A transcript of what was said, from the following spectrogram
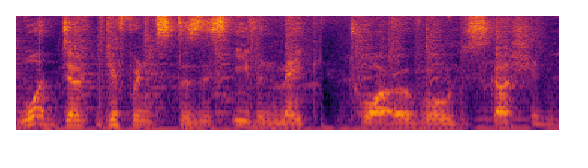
what difference does this even make to our overall discussion?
